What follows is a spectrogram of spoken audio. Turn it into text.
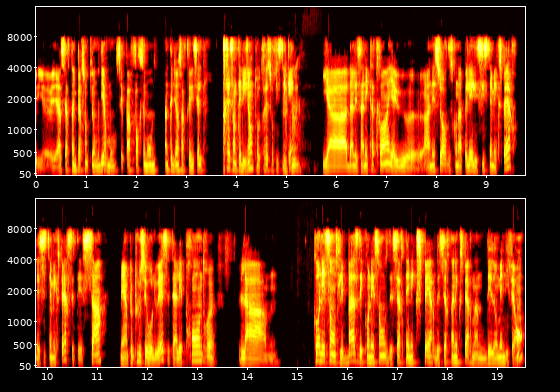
Il y a certaines personnes qui vont me dire, bon, c'est pas forcément une intelligence artificielle très intelligente ou très sophistiquée. Mhm. Il y a dans les années 80, il y a eu euh, un essor de ce qu'on appelait les systèmes experts. Les systèmes experts, c'était ça, mais un peu plus évolué. C'était aller prendre la connaissance, les bases des connaissances de certains experts, de certains experts dans des domaines différents,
